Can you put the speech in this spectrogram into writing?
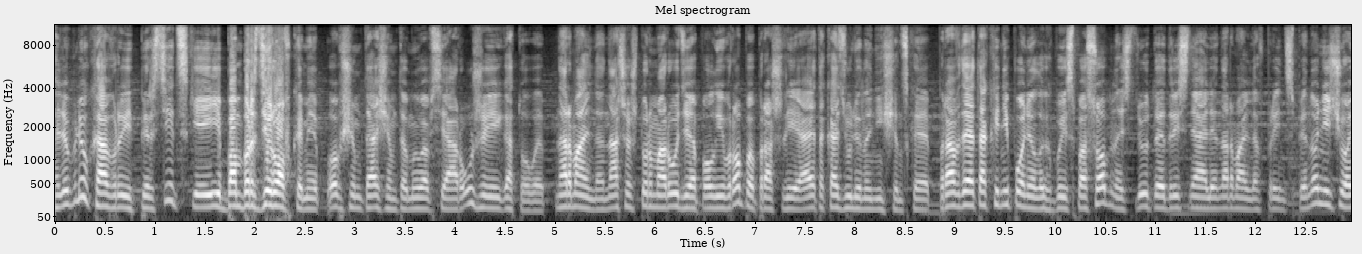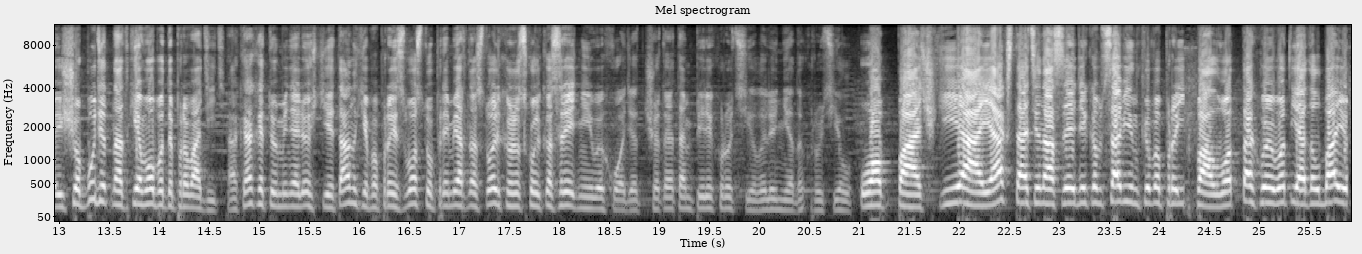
люблю ковры персидские и бомбардировками. В общем, тащим-то мы во все оружие и готовы. Нормально, наши штурморудия пол Европы прошли, а это козюлина нищенская. Правда, я так и не понял их боеспособность, лютая дресня нормально, в принципе. Но ничего, еще будет над кем опыты проводить. А как это у меня легкие танки по производству примерно столько же, сколько средние выходят? Что-то я там перекрутил или не докрутил. Опачки! А я, кстати, наследником Савинкова проебал заебал. Вот такой вот я долбоеб.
